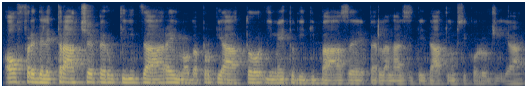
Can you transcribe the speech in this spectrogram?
offre delle tracce per utilizzare in modo appropriato i metodi di base per l'analisi dei dati in psicologia.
